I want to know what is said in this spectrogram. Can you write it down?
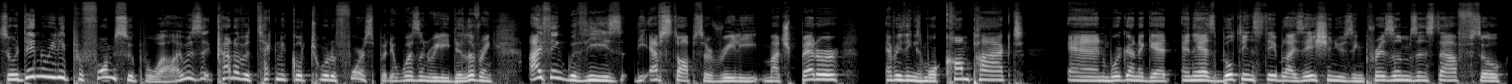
So it didn't really perform super well. It was kind of a technical tour de force, but it wasn't really delivering. I think with these, the f-stops are really much better. Everything's more compact and we're going to get, and it has built-in stabilization using prisms and stuff. So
